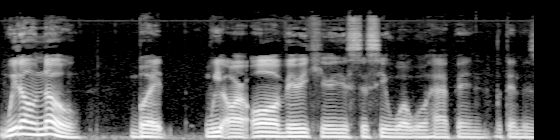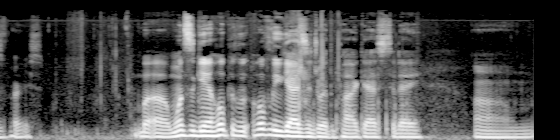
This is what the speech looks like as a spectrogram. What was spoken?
We don't know, but we are all very curious to see what will happen within this verse. But uh, once again, hopefully, hopefully you guys enjoyed the podcast today. Um,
